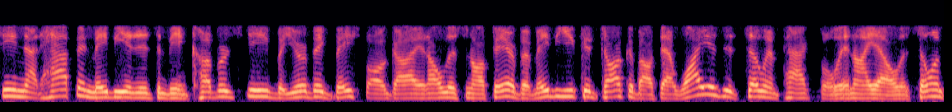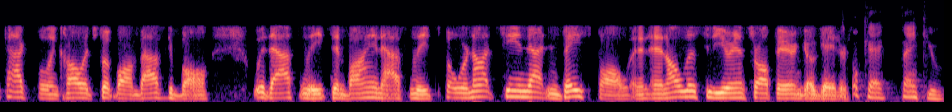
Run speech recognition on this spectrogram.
seeing that happen. Maybe it isn't being covered, Steve, but you're a big baseball guy and I'll listen off air. But maybe you could talk about that. Why is it so impactful, NIL? It's so impactful in college football and basketball with athletes and buying athletes, but we're not seeing that in baseball. And, and I'll listen to your answer off air and go Gators. Okay, thank you.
